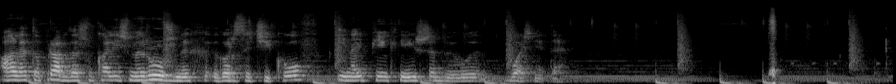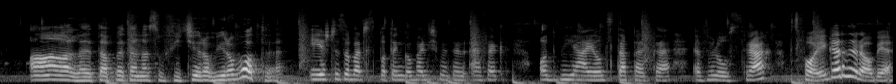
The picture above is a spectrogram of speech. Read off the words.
Ale to prawda, szukaliśmy różnych gorsecików i najpiękniejsze były właśnie te. Ale tapeta na suficie robi robotę. I jeszcze zobacz, spotęgowaliśmy ten efekt, odbijając tapetę w lustrach w Twojej garderobie.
